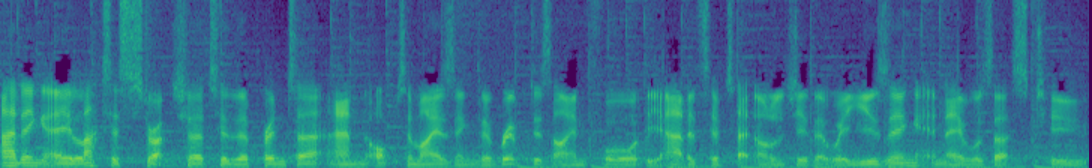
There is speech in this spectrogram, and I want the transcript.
Adding a lattice structure to the printer and optimizing the rib design for the additive technology that we're using enables us to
